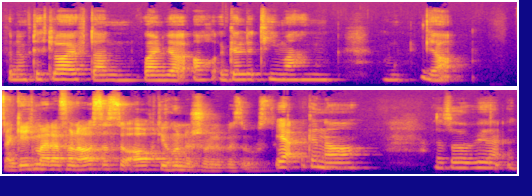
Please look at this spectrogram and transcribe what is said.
vernünftig läuft, dann wollen wir auch Agility machen. Und Ja, Dann gehe ich mal davon aus, dass du auch die Hundeschule besuchst. ja, genau. Also wir,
